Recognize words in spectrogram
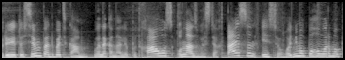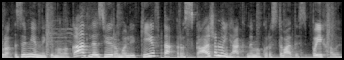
Привіт усім педбатькам! Ви на каналі Петхаус. У нас в гостях Тайсон, і сьогодні ми поговоримо про замінники молока для звіромолюків та розкажемо, як ними користуватись. Поїхали!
